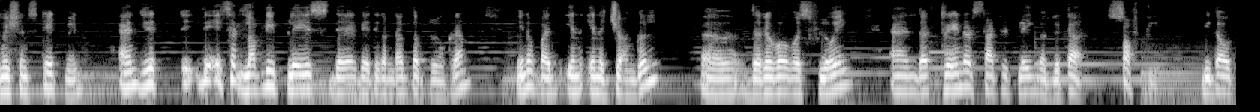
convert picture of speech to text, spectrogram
mission statement, and it, it, it's a lovely place there where they conduct the program. You know, but in, in a jungle, uh, the river was flowing, and the trainer started playing a guitar softly without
